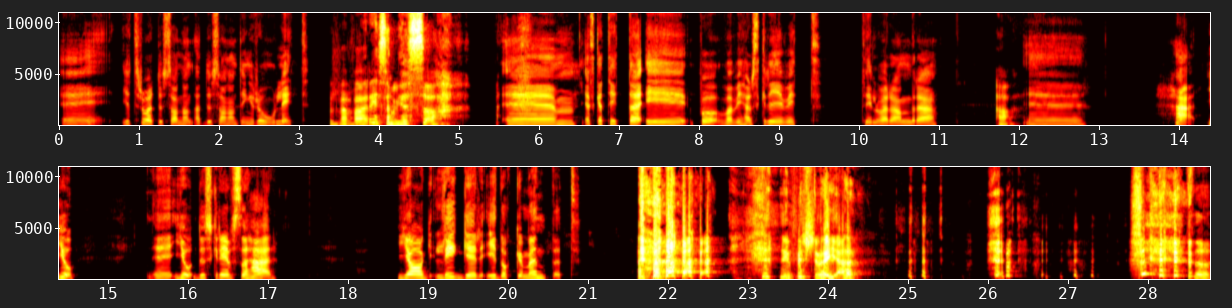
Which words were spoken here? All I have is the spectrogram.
Eh, jag tror att du, sa någon, att du sa någonting roligt. Vad var det som jag sa? Ehm, jag ska titta i, på vad vi har skrivit till varandra. Ja. Eh, här, jo. Eh, jo, du skrev så här. Jag ligger i dokumentet. Nu förstår jag. Så,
